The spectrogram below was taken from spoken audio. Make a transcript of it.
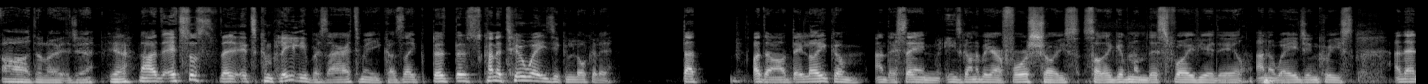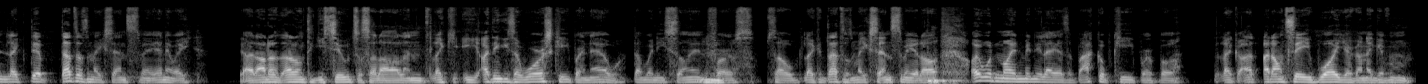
Oh, delighted, yeah. Yeah. No, it's just it's completely bizarre to me because like there, there's kind of two ways you can look at it. That I don't know, they like him and they're saying he's going to be our first choice, so they're giving him this five year deal and a wage increase, and then like the, that doesn't make sense to me anyway. Yeah, I don't, I don't think he suits us at all, and like he, I think he's a worse keeper now than when he signed mm. for us. So like that doesn't make sense to me at all. I wouldn't mind Mignolet as a backup keeper, but like I, I don't see why you're going to give him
